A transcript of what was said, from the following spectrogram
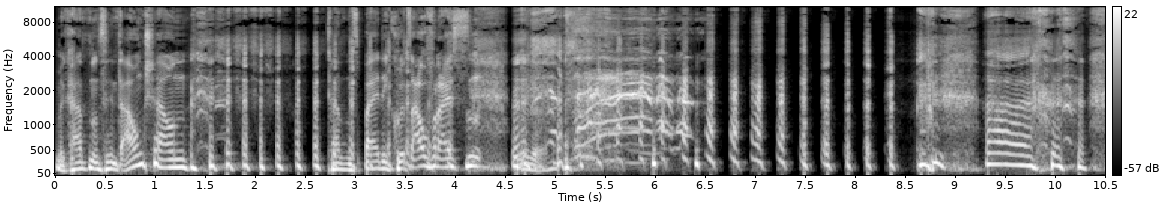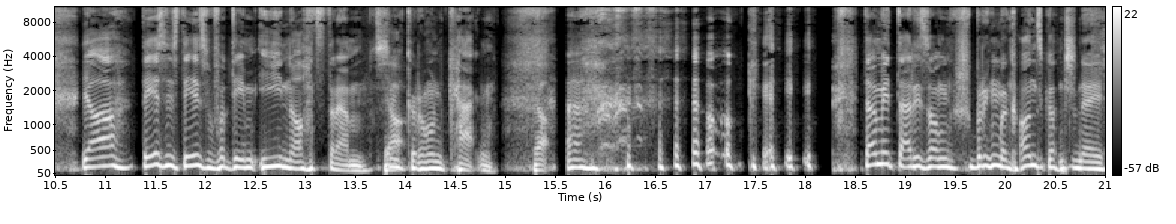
Wir könnten uns in die Augen schauen, könnten uns beide kurz aufreißen. Äh, ja, das ist das, von dem ich nachts träum. Ja. Synchron kacken. Ja. okay. Damit da ich sagen, springen wir ganz, ganz schnell.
